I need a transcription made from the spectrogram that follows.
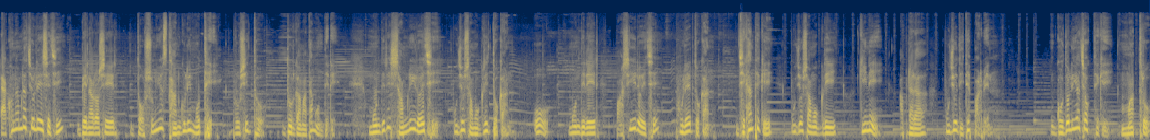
এখন আমরা চলে এসেছি বেনারসের দর্শনীয় স্থানগুলির মধ্যে প্রসিদ্ধ দুর্গামাতা মন্দিরে। মন্দিরের সামনেই রয়েছে পুজো সামগ্রীর দোকান ও মন্দিরের পাশেই রয়েছে ফুলের দোকান। যেখান থেকে পুজো সামগ্রী কিনে আপনারা পুজো দিতে পারবেন। গোদলিয়া চক থেকে মাত্র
